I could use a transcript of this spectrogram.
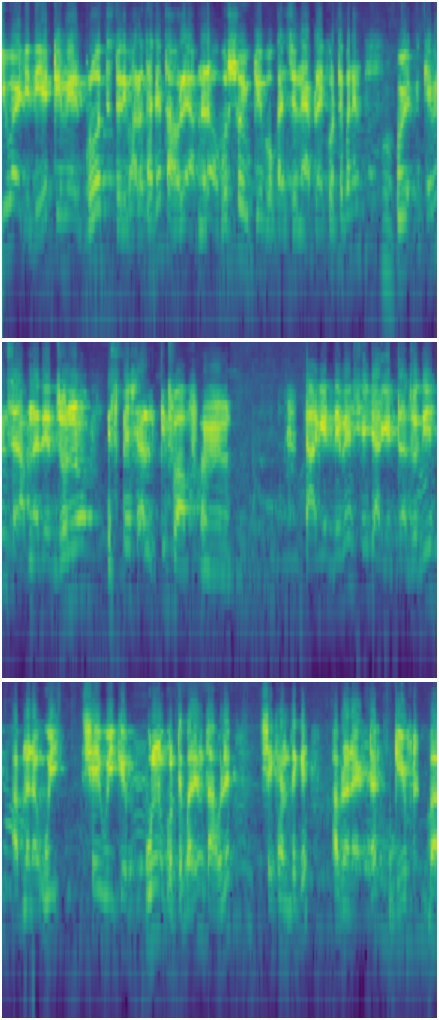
ইউআইডি দিয়ে টিমের গ্রোথ যদি ভালো থাকে তাহলে আপনারা অবশ্যই উইকলি ব্রোকারেজ জন্য অ্যাপ্লাই করতে পারেন। কেভিন স্যার আপনাদের জন্য স্পেশাল কিছু টার্গেট দেবে। সেই টার্গেটটা যদি আপনারা উই সেই উইকে পূর্ণ করতে পারেন তাহলে সেখান থেকে আপনারা একটা গিফট বা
